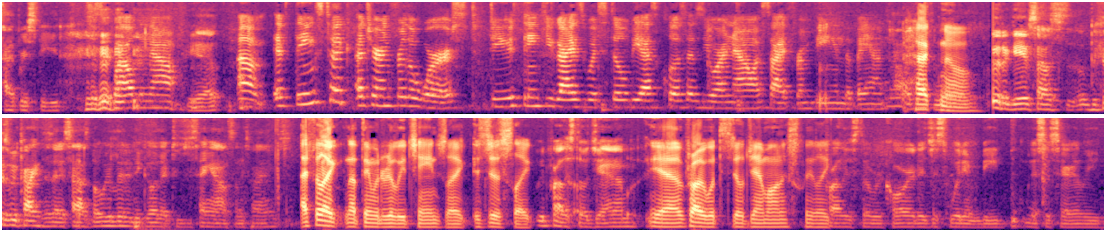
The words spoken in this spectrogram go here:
it's hyper speed. Just wilding out. yeah. Um, if things took a turn for the worst, do you think you guys would still be as close as you are now, aside from being in the band? Heck no. We go to Gabe's house because we practice at his house, but we literally go there to just hang out sometimes. I feel like nothing would really change. Like it's just like We'd probably still jam. yeah, I probably would still jam honestly. Like probably still record. It just wouldn't be necessarily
